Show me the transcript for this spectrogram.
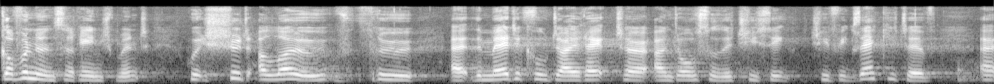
governance arrangement which should allow through uh, the medical director and also the chief, chief executive uh,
